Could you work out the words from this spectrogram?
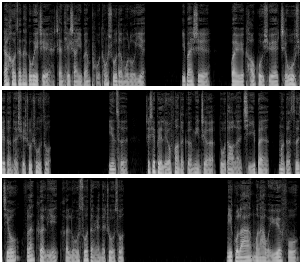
然后在那个位置粘贴上一本普通书的目录页，一般是关于考古学、植物学等的学术著作。因此。这些被流放的革命者读到了几本、孟德斯鸠、富兰克林和卢梭等人的著作。尼古拉·穆拉维约夫、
